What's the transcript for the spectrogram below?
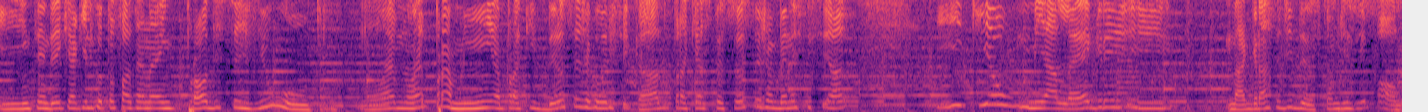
e entender que aquilo que eu tô fazendo é em prol de servir o outro. Não é, não é para mim, é para que Deus seja glorificado, para que as pessoas sejam beneficiadas e que eu me alegre e na graça de Deus, como dizia Paulo.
